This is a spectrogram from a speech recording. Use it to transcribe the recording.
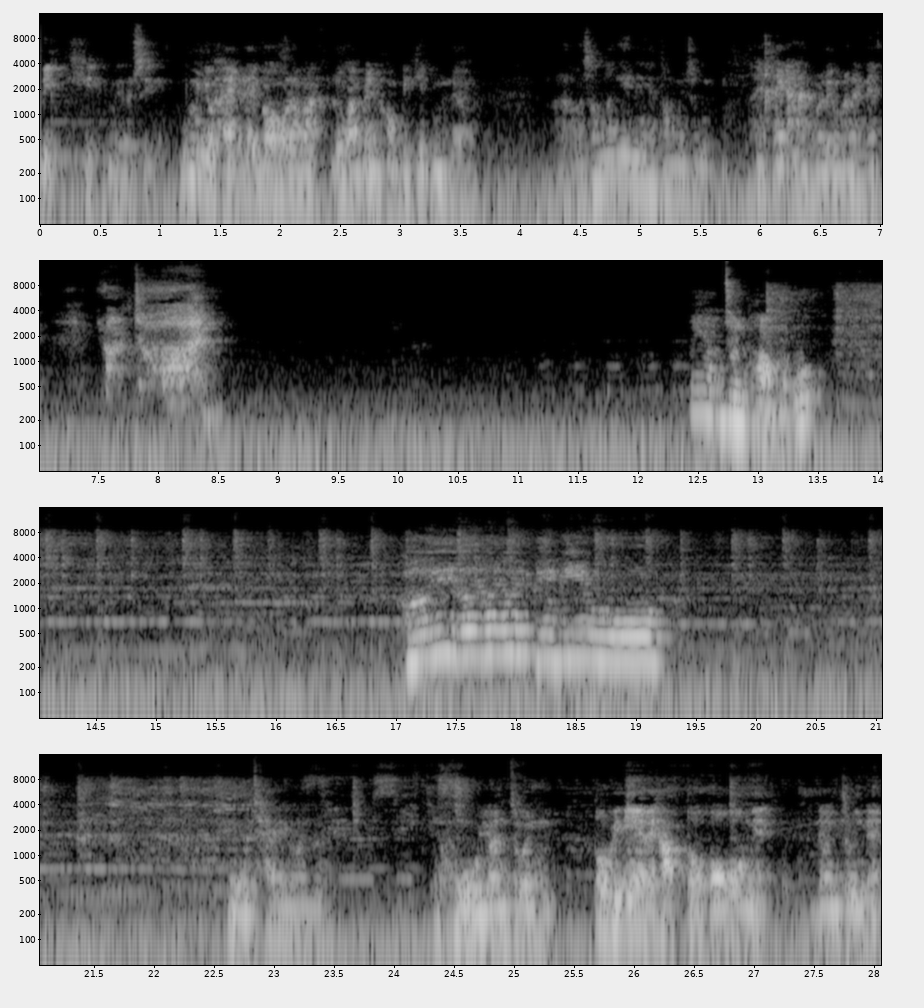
Big Hit Music นี่มันอยู่ Hype Label แล้ววะหรือว่าเป็นของ Big Hit เหมือนเดิมแล้วว่าซองต้องกินเนี่ยต้องมีชมให้ใครอ่านว่าเร็วอะไรเนี่ยยอนจอนไม่ยอนจุนผอมนะอุ๊เฮ้ยเฮ้ยเฮ้ยเฮ้ยเพลงนี้อยู่โหใช่มันนะโอ้โหยอนจุนตัวพี่เนยเลยครับ ตัวโป๊วงเนี่ยยอนจุนเนี่ย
